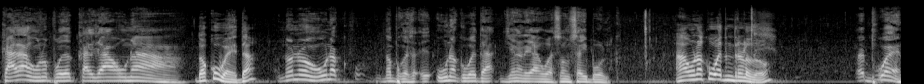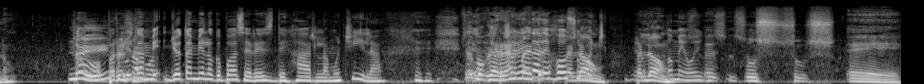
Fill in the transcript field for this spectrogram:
cada uno puede cargar una... Dos cubetas. No, no, una... No, porque una cubeta llena de agua son 6 bulk. Ah, una cubeta entre los dos. Eh, bueno, No, Sí, pero yo también, yo también lo que puedo hacer es dejar la mochila. Sí, porque Eh, realmente, dejó su perdón, mochi- perdón, No me oigo. sus, sus, eh,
